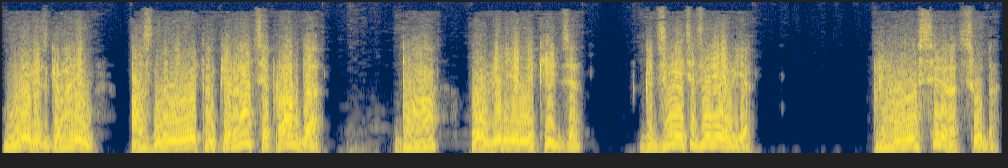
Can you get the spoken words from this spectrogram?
Мы ведь говорим о знаменитом пирате, правда? Да, о Вильяме Кидде. Где эти деревья? Прямо на север отсюда,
